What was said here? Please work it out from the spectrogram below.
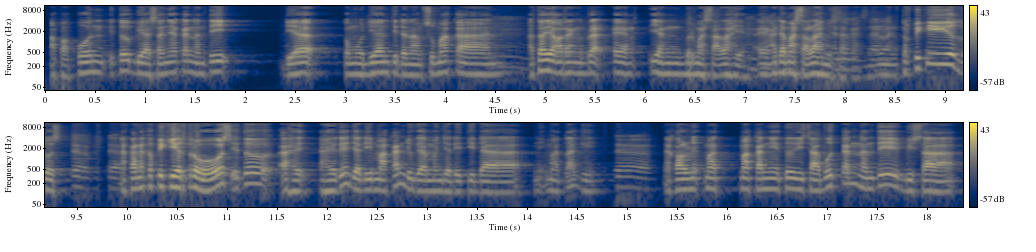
apa pun itu biasanya kan nanti dia kemudian tidak nafsu makan atau yang orang yang, berat- yang yang bermasalah ya yang ada masalah misalkan masalah. Hmm, terpikir terus Betul, betul. nah karena kepikir terus itu ah- akhirnya jadi makan juga menjadi tidak nikmat lagi Betul. nah kalau nikmat makannya itu dicabut kan nanti bisa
